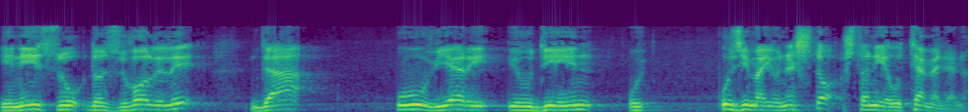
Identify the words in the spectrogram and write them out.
i nisu dozvolili da u vjeri i u din uzimaju nešto što nije utemeljeno.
